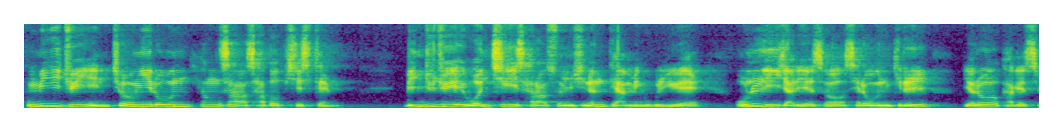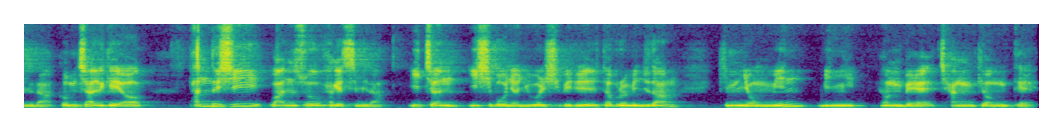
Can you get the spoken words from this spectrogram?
국민이 주인인 정의로운 형사 사법 시스템, 민주주의의 원칙이 살아 숨쉬는 대한민국을 위해 오늘 이 자리에서 새로운 길을 열어가겠습니다. 검찰 개혁 반드시 완수하겠습니다. 2025년 6월 11일 더불어민주당 김용민, 민형배, 장경태,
